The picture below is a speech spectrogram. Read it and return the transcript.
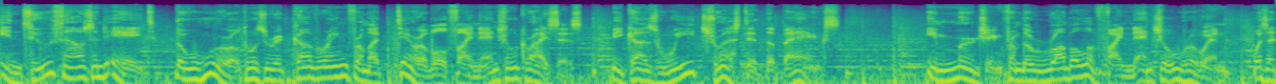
In 2008, the world was recovering from a terrible financial crisis because we trusted the banks. Emerging from the rubble of financial ruin was a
